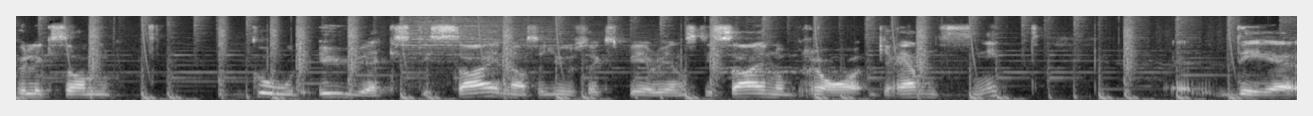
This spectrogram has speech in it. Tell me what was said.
hur liksom god UX-design, alltså user experience design och bra gränssnitt. Eh, det,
